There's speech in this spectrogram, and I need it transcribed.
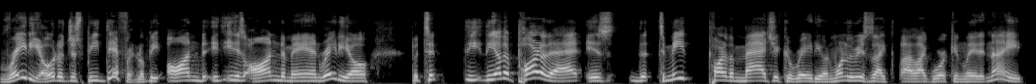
radio. It'll just be different. It'll be on. It, it is on demand radio. But to the the other part of that is the to me part of the magic of radio, and one of the reasons I I like working late at night.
